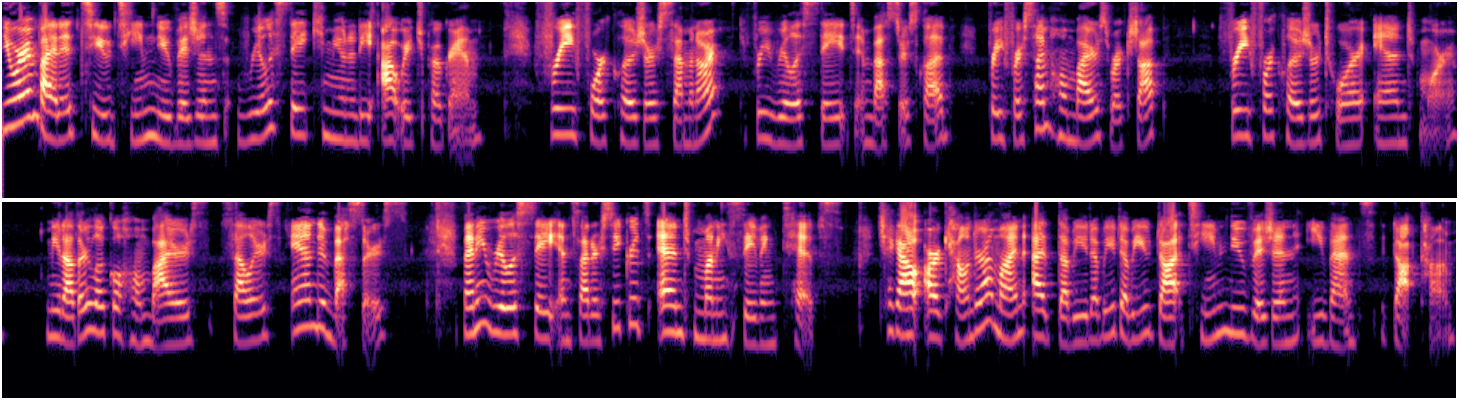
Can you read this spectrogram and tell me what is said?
You are invited to Team NuVision's Real Estate Community Outreach Program, free foreclosure seminar, free real estate investors club, free first time homebuyers workshop, free foreclosure tour, and more. Meet other local homebuyers, sellers, and investors. Many real estate insider secrets and money saving tips. Check out our calendar online at www.teamnewvisionevents.com.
